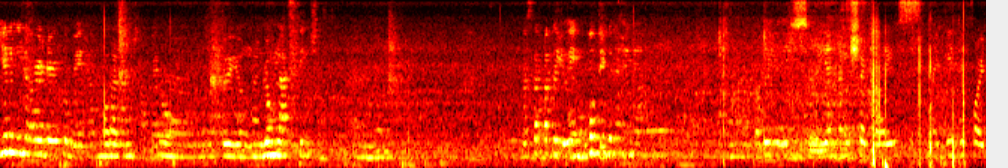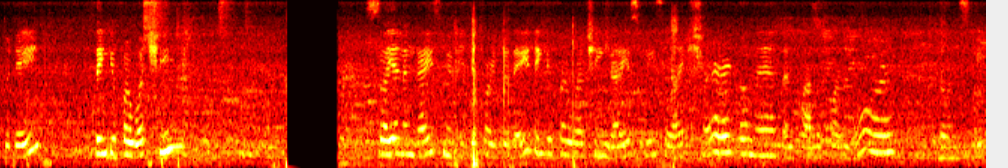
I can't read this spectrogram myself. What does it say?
Yun ang ino-order ko, be. Mura lang siya. Pero. Ito yung ano. long lasting siya. Basta patuyuin. Huwag ko na yun. So, yan lang siya guys. My video for today. Thank you for watching. So, ayan lang guys. My video for today. Thank you for watching guys. Please like, share, comment, and follow for more. Don't skip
